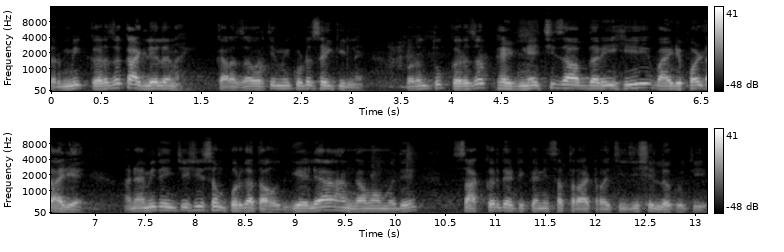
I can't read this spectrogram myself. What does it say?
तर मी कर्ज काढलेलं नाही. कर्जावरती मी कुठं सही केली नाही. परंतु कर्ज फेडण्याची जबाबदारी ही बाय डिफॉल्ट आली आहे. आणि आम्ही त्यांच्याशी संपर्कात आहोत. गेल्या हंगामामध्ये साखर त्या ठिकाणी सतरा अठराची जी शिल्लक होती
